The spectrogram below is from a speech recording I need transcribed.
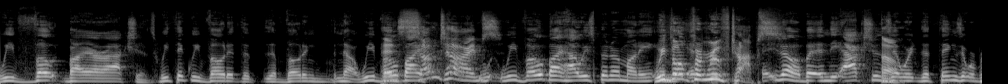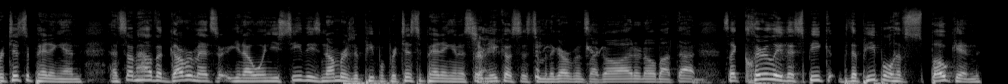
We vote by our actions. We think we vote at the, the voting. No, we vote and by. sometimes we vote by how we spend our money. we vote the- from rooftops. Uh, no, but in the actions Oh. that we're the things that we're participating in, and somehow the governments, are- you know, when you see these numbers of people participating in a certain ecosystem, and the government's like, "Oh, I don't know about that." It's like clearly the speak the people have spoken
